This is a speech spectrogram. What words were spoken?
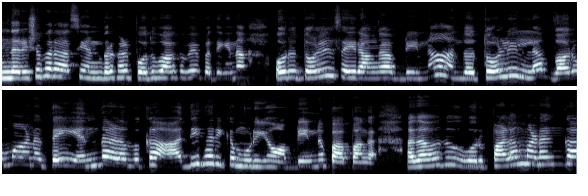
இந்த ரிஷபராசி என்பர்கள் பொதுவாகவே பாத்தீங்கன்னா ஒரு தொழில் செய்யறாங்க அப்படின்னா அந்த தொழில்ல வருமானத்தை எந்த அளவுக்கு அதிகரிக்க முடியும் அப்படின்னு பார்ப்பாங்க. அதாவது ஒரு பல மடங்கா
